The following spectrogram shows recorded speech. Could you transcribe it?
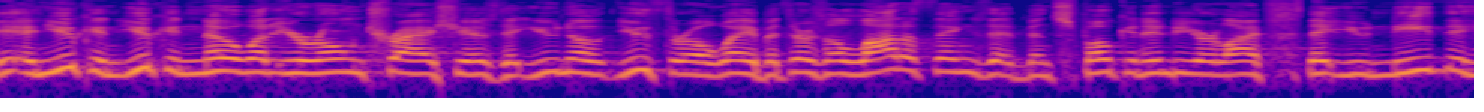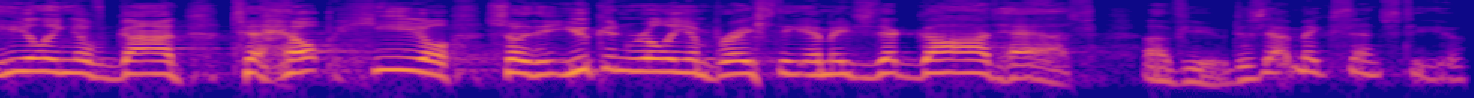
And you can, you can know what your own trash is that you know you throw away, but there's a lot of things that have been spoken into your life that you need the healing of God to help heal so that you can really embrace the image that God has of you. Does that make sense to you?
